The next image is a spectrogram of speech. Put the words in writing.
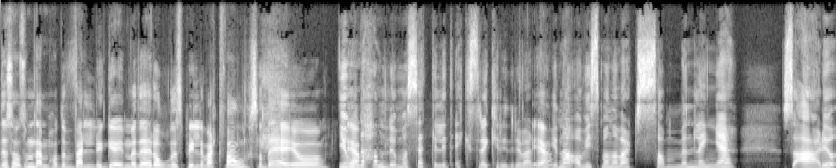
det så ut som de hadde veldig gøy med det rollespillet, i hvert fall. Så det er jo Jo, men ja. det handler jo om å sette litt ekstra krydder i hverdagen, da. Og hvis man har vært sammen lenge, så er det jo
